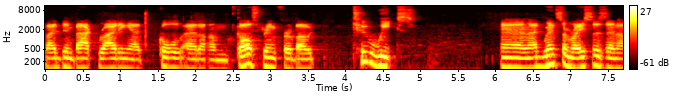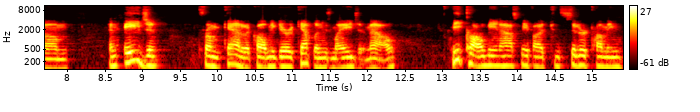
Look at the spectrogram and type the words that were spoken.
I'd been back riding at Gold at um, Gulfstream for about two weeks, and I'd win some races, and um, an agent from Canada called me, Gary Kemplin, who's my agent now. He called me and asked me if I'd consider coming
